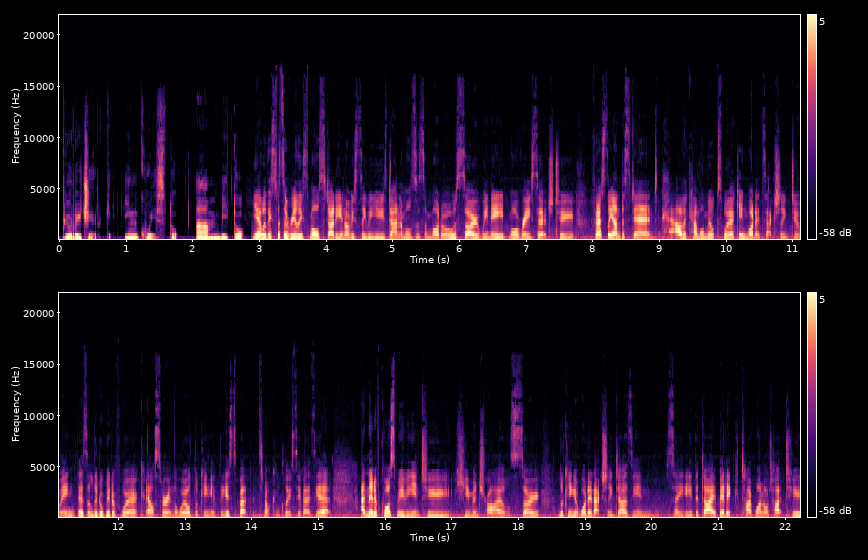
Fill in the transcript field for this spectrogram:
più ricerche in questo ambito. Yeah, well, this was a really small study, and obviously we used animals as a model. So we need more research to firstly understand how the camel milk's working, what it's actually doing. There's a little bit of work elsewhere in the world looking at this, but it's not conclusive as yet. And then, of course, moving into human trials. So looking at what it actually does in, say, either diabetic type 1 or type 2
